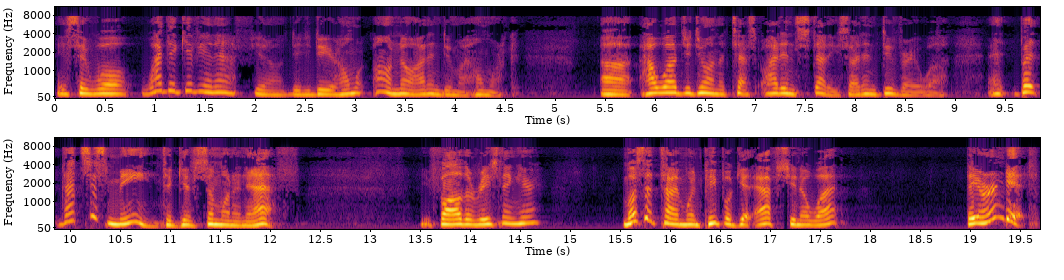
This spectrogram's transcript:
And you say, well, why'd they give you an F? You know, did you do your homework? Oh, no, I didn't do my homework. Uh, how well did you do on the test? Oh, I didn't study, so I didn't do very well. And, but that's just mean to give someone an F. You follow the reasoning here? Most of the time, when people get F's, you know what? They earned it.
